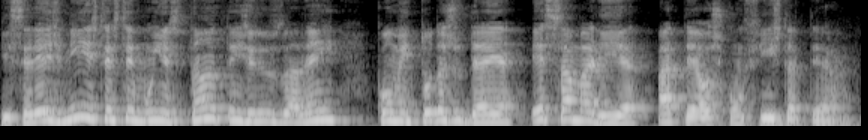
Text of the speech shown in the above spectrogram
e sereis minhas testemunhas tanto em Jerusalém como em toda a Judéia e Samaria até aos confins da terra.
